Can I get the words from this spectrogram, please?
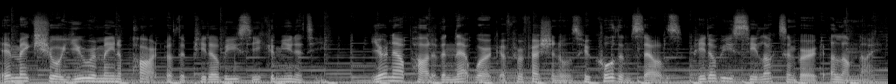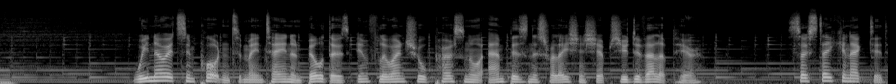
it makes sure you remain a part of the PwC community. You're now part of a network of professionals who call themselves PwC Luxembourg alumni. We know it's important to maintain and build those influential personal and business relationships you developed here. So stay connected,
